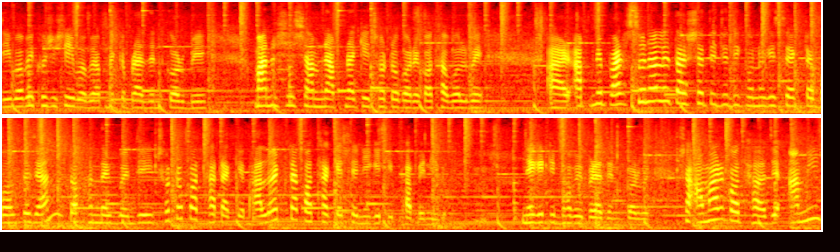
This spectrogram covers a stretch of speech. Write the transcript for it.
যেভাবে খুশি সেইভাবে আপনাকে প্রেজেন্ট করবে। মানুষের সামনে আপনাকে ছোট করে কথা বলবে। আর আপনি পার্সোনালি তার সাথে যদি কোনো কিছু একটা বলতে যান, তখন দেখবেন যে এই ছোটো কথাটাকে, ভালো একটা কথাকে সে নেগেটিভভাবে নেবে। নেগেটিভভাবে প্রেজেন্ট করবে। সো আমার কথা যে আমি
